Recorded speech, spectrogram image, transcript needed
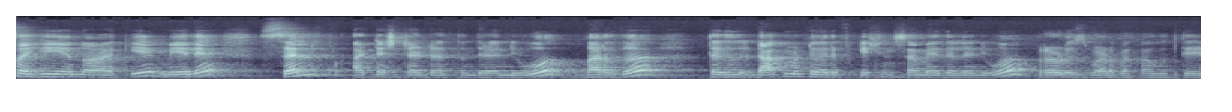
ಸಹಿಯನ್ನು ಹಾಕಿ, ಮೇಲೆ ಸೆಲ್ಫ್ ಅಟೆಸ್ಟೆಡ್ ಅಂತಂದೇಳಿ ನೀವು ಬರೆದು ತೆಗೆದು, ಡಾಕ್ಯುಮೆಂಟ್ ವೆರಿಫಿಕೇಶನ್ ಸಮಯದಲ್ಲಿ ನೀವು ಪ್ರೊಡ್ಯೂಸ್ ಮಾಡಬೇಕಾಗುತ್ತೆ.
